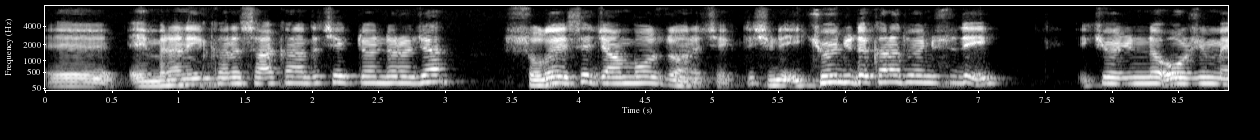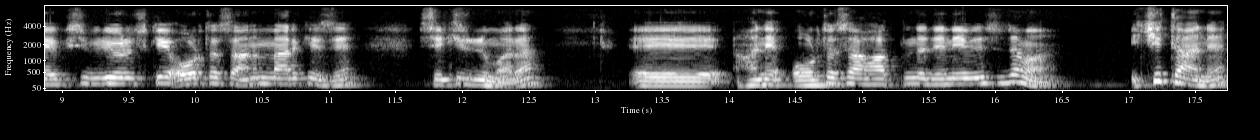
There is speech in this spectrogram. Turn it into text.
Ee, Emran İlkan'ı sağ kanada çekti Önder Hoca. Sola ise Can Bozdoğan'ı çekti. Şimdi iki oyuncu da kanat oyuncusu değil. İki oyuncunun da orijin mevkisi biliyoruz ki orta sahanın merkezi. 8 numara. Ee, hani orta saha hattında deneyebilirsiniz ama iki tane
